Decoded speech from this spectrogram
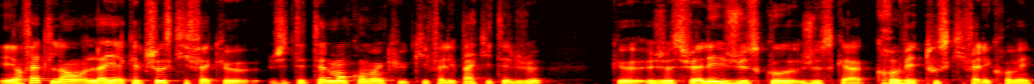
et en fait là là il y a quelque chose qui fait que j'étais tellement convaincu qu'il fallait pas quitter le jeu que je suis allé jusqu'au jusqu'à crever tout ce qu'il fallait crever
